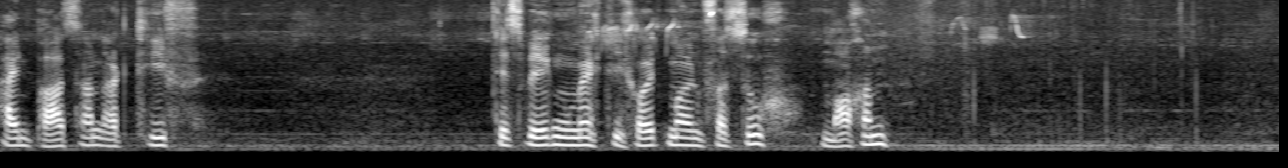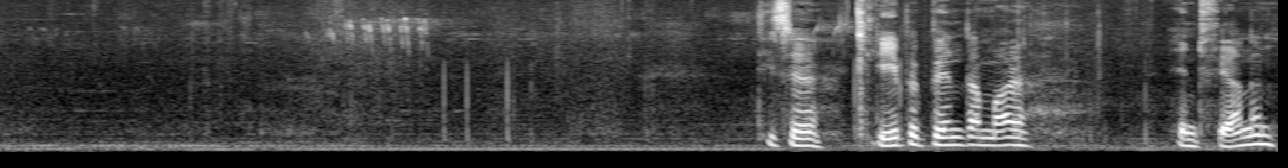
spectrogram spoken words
ein paar sind aktiv. Deswegen möchte ich heute mal einen Versuch machen, diese Klebebänder mal entfernen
